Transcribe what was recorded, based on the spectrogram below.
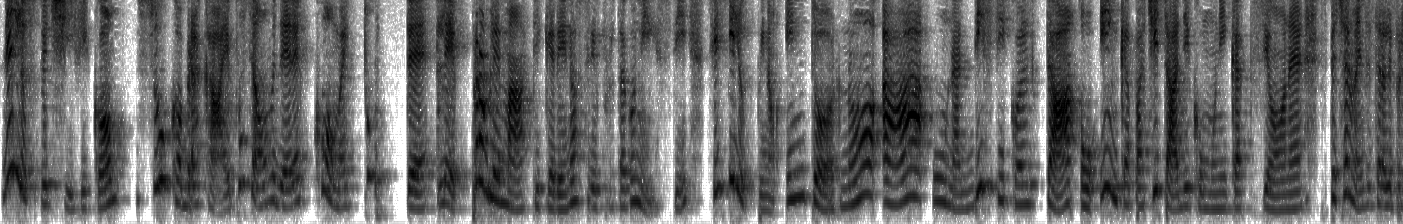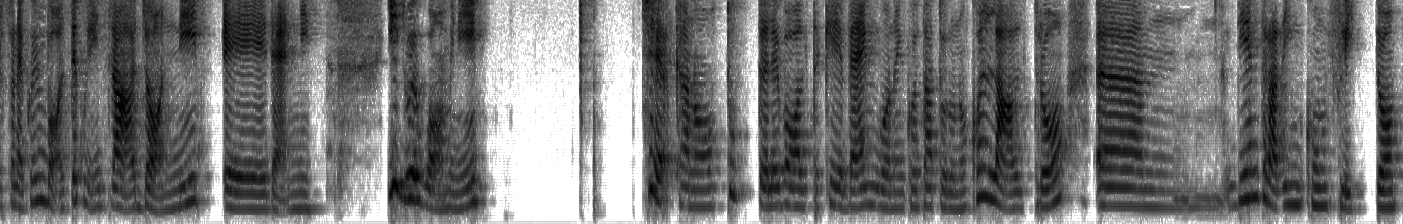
Nello specifico, su Cobra Kai possiamo vedere come tutte le problematiche dei nostri protagonisti si sviluppino intorno a una difficoltà o incapacità di comunicazione, specialmente tra le persone coinvolte, quindi tra Johnny e Danny. I due uomini cercano tutte le volte che vengono in contatto l'uno con l'altro ehm, di entrare in conflitto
